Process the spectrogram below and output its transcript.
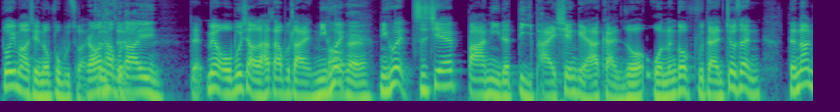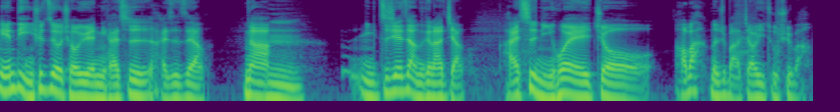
多一毛钱都付不出来，然后他不答应。对，没有，我不晓得他答不答应。你会，Okay. 你会直接把你的底牌先给他看，说我能够负担，就算等到年底你去自由球员，你还是还是这样。那，嗯，你直接这样子跟他讲，还是你会就好吧？那就把他交易出去吧。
